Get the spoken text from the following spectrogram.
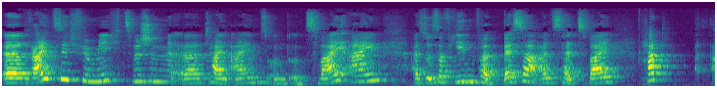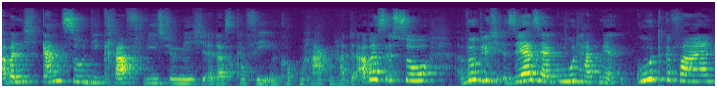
Äh, reiht sich für mich zwischen äh, Teil 1 und, und 2 ein. Also ist auf jeden Fall besser als Teil 2. Hat aber nicht ganz so die Kraft, wie es für mich äh, das Café in Kopenhagen hatte. Aber es ist so wirklich sehr, sehr gut, hat mir gut gefallen.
